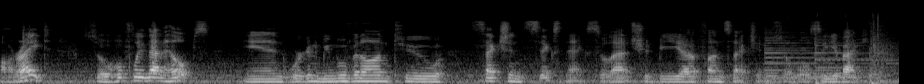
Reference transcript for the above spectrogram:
All right, so hopefully that helps. And we're going to be moving on to section six next. So that should be a fun section. So we'll see you back here.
